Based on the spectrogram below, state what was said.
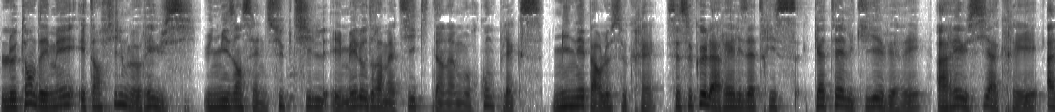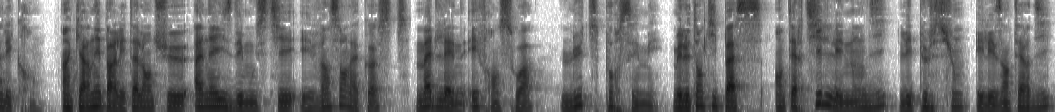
Le temps d'aimer est un film réussi, une mise en scène subtile et mélodramatique d'un amour complexe, miné par le secret, c'est ce que la réalisatrice Catel Kievere a réussi à créer à l'écran. Incarnés par les talentueux Anaïs Desmoustiers et Vincent Lacoste, Madeleine et François luttent pour s'aimer. Mais le temps qui passe, enterre-t-il les non-dits, les pulsions et les interdits?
